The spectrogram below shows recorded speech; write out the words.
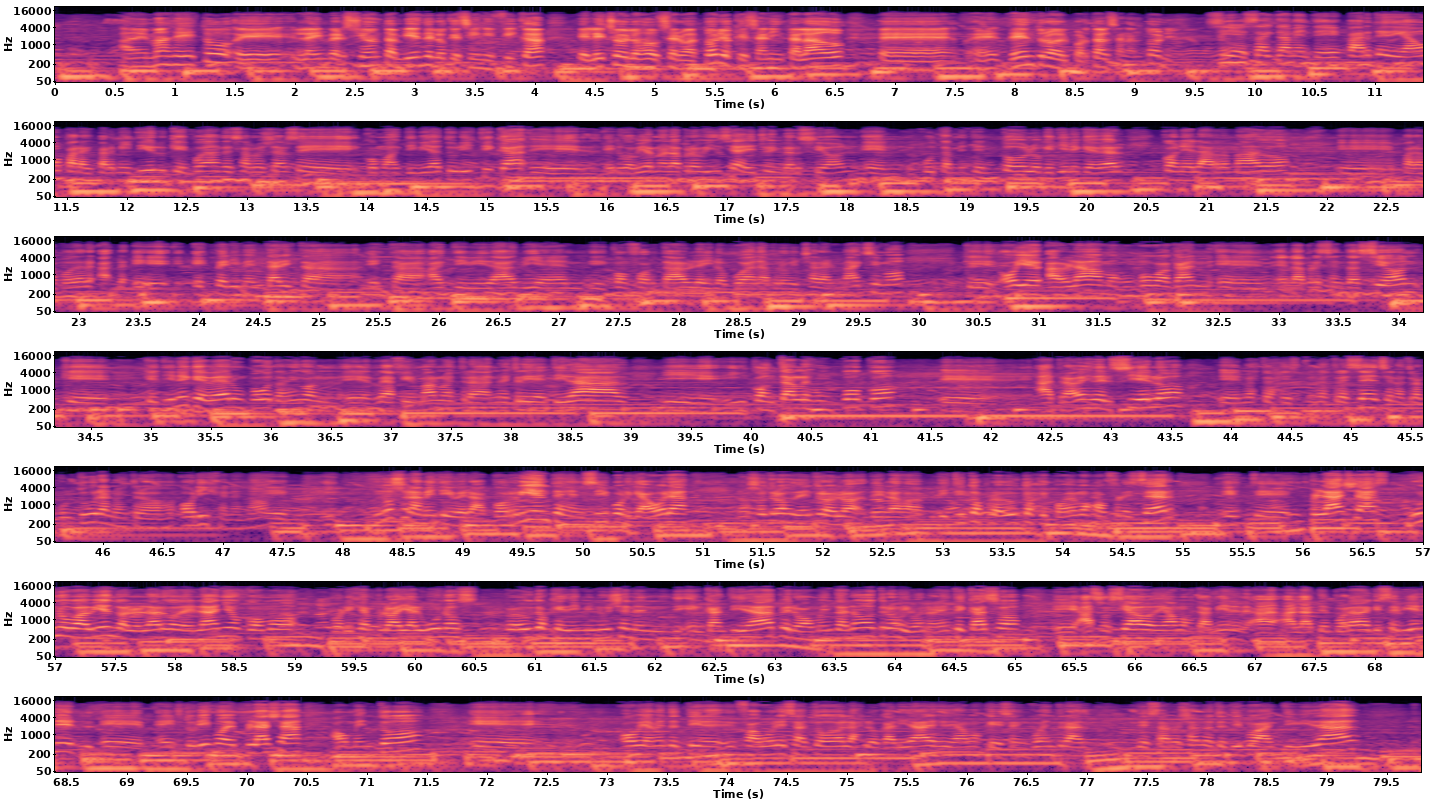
Además de esto, eh, la inversión también de lo que significa el hecho de los observatorios que se han instalado eh, eh, dentro del portal San Antonio. Sí, exactamente. Es parte, digamos, para permitir que puedan desarrollarse como actividad turística. el gobierno de la provincia ha hecho inversión en justamente en todo lo que tiene que ver con el armado eh, para poder eh, experimentar esta, esta actividad bien eh, confortable y lo puedan aprovechar al máximo. Que hoy hablábamos un poco acá en, la presentación que, que tiene que ver un poco también con reafirmar nuestra, nuestra identidad y, contarles un poco a través del cielo eh, nuestra, nuestra esencia, nuestra cultura, nuestros orígenes. ¿no? Eh, y no solamente Iberá, corrientes en sí, porque ahora nosotros dentro de, lo- de los distintos productos que podemos ofrecer, este, playas, uno va viendo a lo largo del año como, por ejemplo, hay algunos productos que disminuyen en, cantidad, pero aumentan otros, y bueno, en este caso, eh, asociado, digamos, también a, la temporada que se viene, el turismo de playa aumentó. Obviamente tiene, favorece a todas las localidades, digamos, que se encuentran desarrollando este tipo de actividad.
